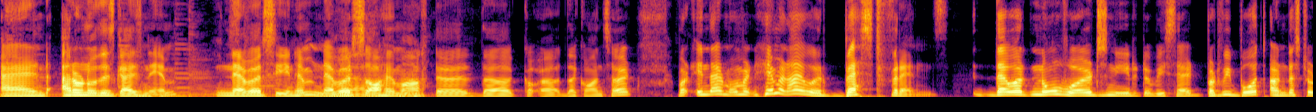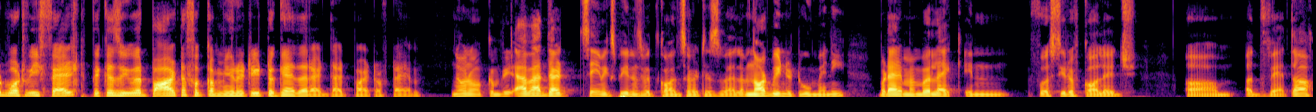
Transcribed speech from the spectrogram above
and I don't know this guy's name. Never seen him. Never Yeah. saw him after the uh, the concert. But in that moment, him and I were best friends. There were no words needed to be said, but we both understood what we felt because we were part of a community together at that part of time. No, no, complete. I've had that same experience with concerts as well. I've not been to too many, but I remember like in first year of college, um, Advaita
